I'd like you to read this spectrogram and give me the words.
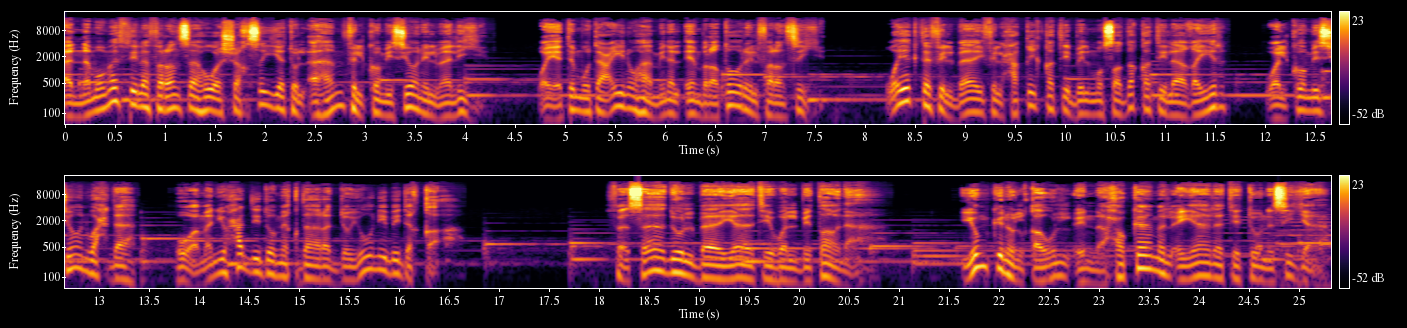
أن ممثل فرنسا هو الشخصية الأهم في الكوميسيون المالي ويتم تعيينها من الإمبراطور الفرنسي ويكتفي الباي في الحقيقة بالمصادقة لا غير والكوميسيون وحده هو من يحدد مقدار الديون بدقة. فساد البايات والبطانة. يمكن القول إن حكام الإيالة التونسية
